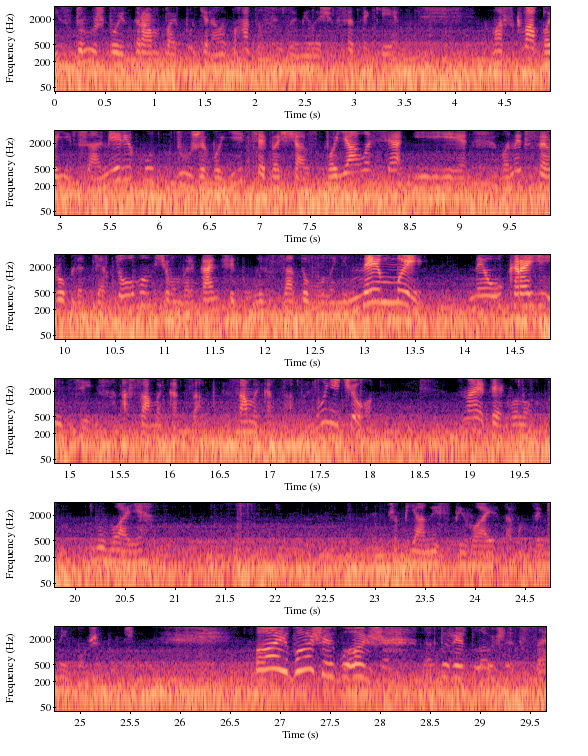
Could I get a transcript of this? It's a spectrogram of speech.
із дружбою Трампа і Путіна. Ми багато зрозуміли, що все-таки Москва боїться Америку, дуже боїться, весь час боялася, і вони все роблять для того, щоб американці були задоволені. Не ми, не українці, а саме Кацапи. Саме Кацапи. Ну нічого. Знаєте, як воно буває. Що п'яний співає, так от і в них може бути. Ой, Боже, Боже, набридло вже все.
